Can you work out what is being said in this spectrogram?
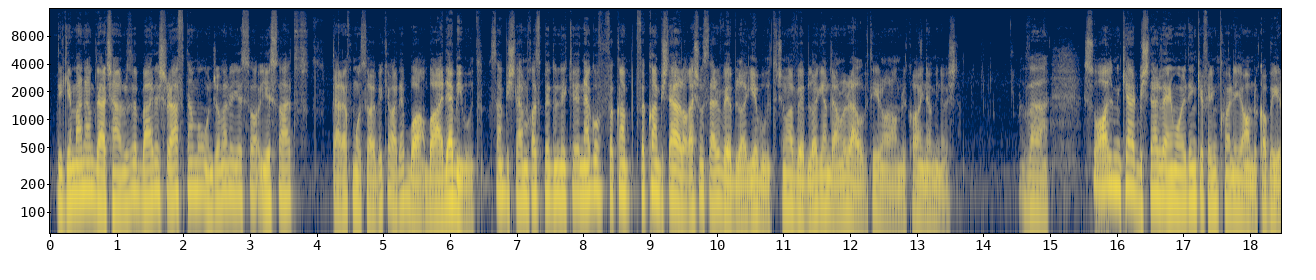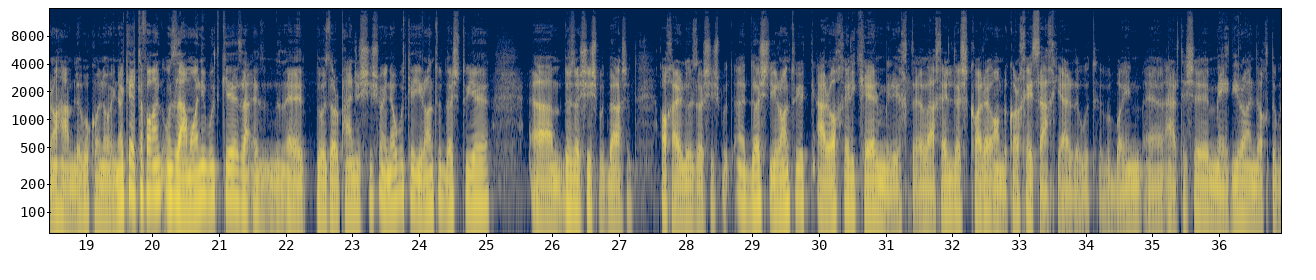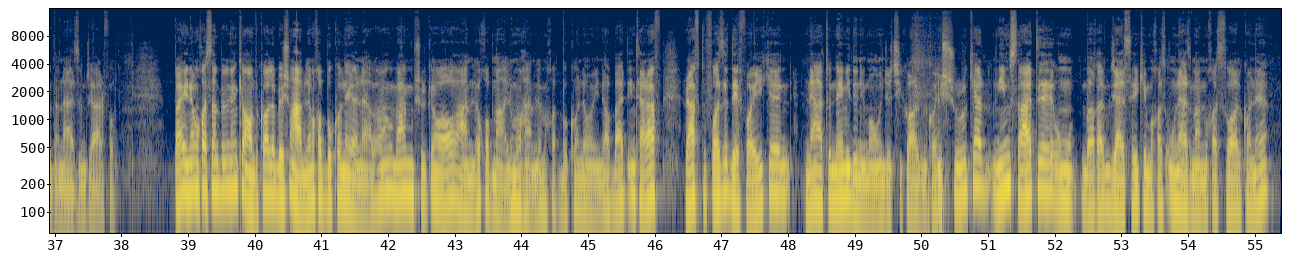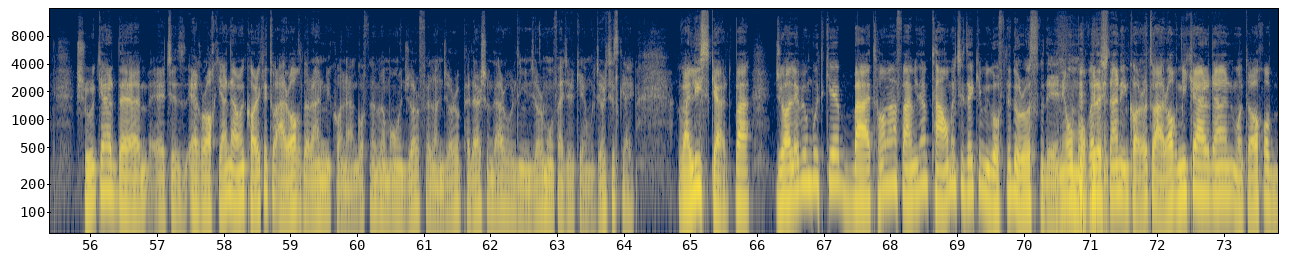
دیگه منم در چند روز بعدش رفتم و اونجا من یه, سا... یه ساعت طرف مصاحبه که آدم با, با ادبی بود. مثلا بیشتر می‌خواست بدونه که نگو فکر کنم بیشتر علاقهشون سر وبلاگه بود. چون من وبلاگ هم در مورد روابط ایران آمریکا اینا می نوشتم و سوال می‌کرد بیشتر در این مورد این که فکر کنه آمریکا به ایران حمله بکنه و اینا که اتفاقا اون زمانی بود که 2005 و 6 و اینا بود که ایران تو داشت توی 2006 بود بخشید آخر 2006 بود. داشت ایران توی عراق خیلی کرم میریخت و خیلی داشت کار آمریکا رو خیلی سخت کرده بود. با این ارتش مهدی رو انداخته بودن از اون حرفا. و اینا می‌خواستن ببینن که آمریکا حالا بهشون حمله می‌خواد بکنه یا نه. و من من شروع کردم آقا حمله خب معلومه حمله می‌خواد بکنه و اینا. بعد این طرف رفت تو فاز دفاعی که نه تو نمی‌دونی ما اونجا چی کار می‌کنیم. شروع کرد نیم ساعت اون جلسه ای که می‌خواست اون از من می‌خواست سوال کنه شروع کرد چیز اقراق کردن در کاری که تو عراق دارن می‌کنن. گفتم ما اونجا رو فلانجا رو پدرشون در بردیم اینجا رو منفجر کردیم اونجا رو چیز کردیم. و لیست کرد. و جالب این بود که بعدها من فهمیدم تمام چیزایی که می‌گفته درست بوده. یعنی اون موقع داشتن این کارا تو عراق می‌کردن. منتها خب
